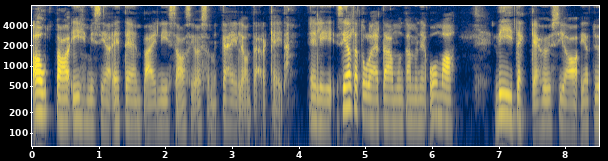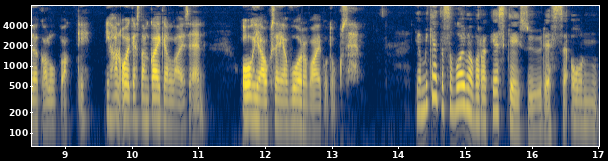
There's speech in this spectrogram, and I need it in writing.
auttaa ihmisiä eteenpäin niissä asioissa, mitkä heille on tärkeitä. Eli sieltä tulee tämä mun tämmöinen oma viitekehys ja, ja työkalupakki ihan oikeastaan kaikenlaiseen ohjaukseen ja vuorovaikutukseen. Ja mikä tässä voimavarakeskeisyydessä on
